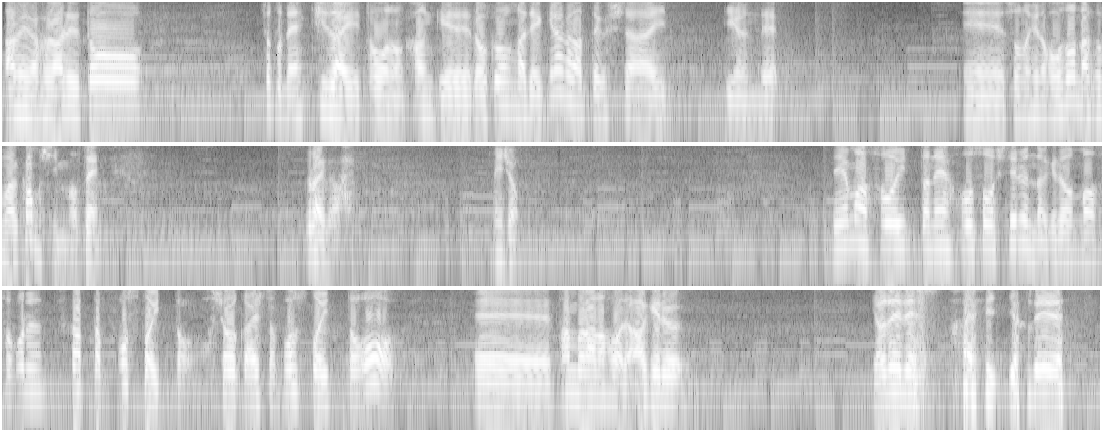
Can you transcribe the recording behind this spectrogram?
雨が降られると、ちょっとね、機材等の関係で録音ができなくなってしないっていうんで、えー、その日の放送なくなるかもしれません。ぐらいか。よいしょ。で、まあそういったね、放送してるんだけど、まあそこで使ったポストイット、紹介したポストイットを、えー、タンブラの方で上げる予定です。はい、予定です。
